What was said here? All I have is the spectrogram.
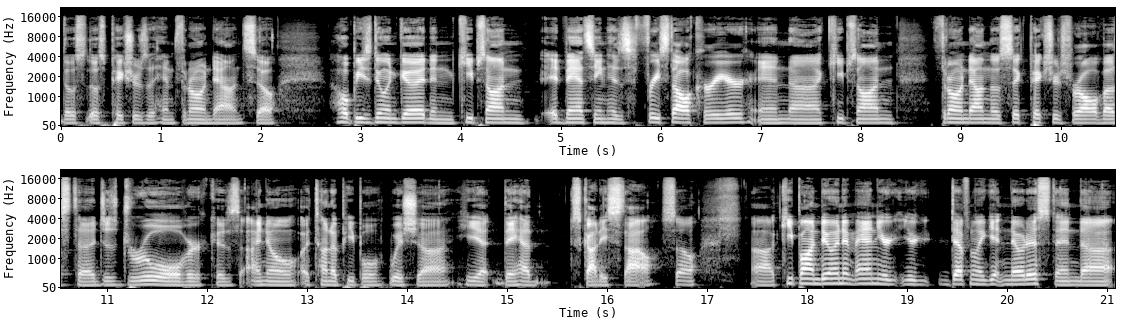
those those pictures of him throwing down. So I hope he's doing good and keeps on advancing his freestyle career and uh, keeps on throwing down those sick pictures for all of us to just drool over because I know a ton of people wish uh, he had, they had Scotty's style. So uh, keep on doing it, man. You're you're definitely getting noticed, and uh,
